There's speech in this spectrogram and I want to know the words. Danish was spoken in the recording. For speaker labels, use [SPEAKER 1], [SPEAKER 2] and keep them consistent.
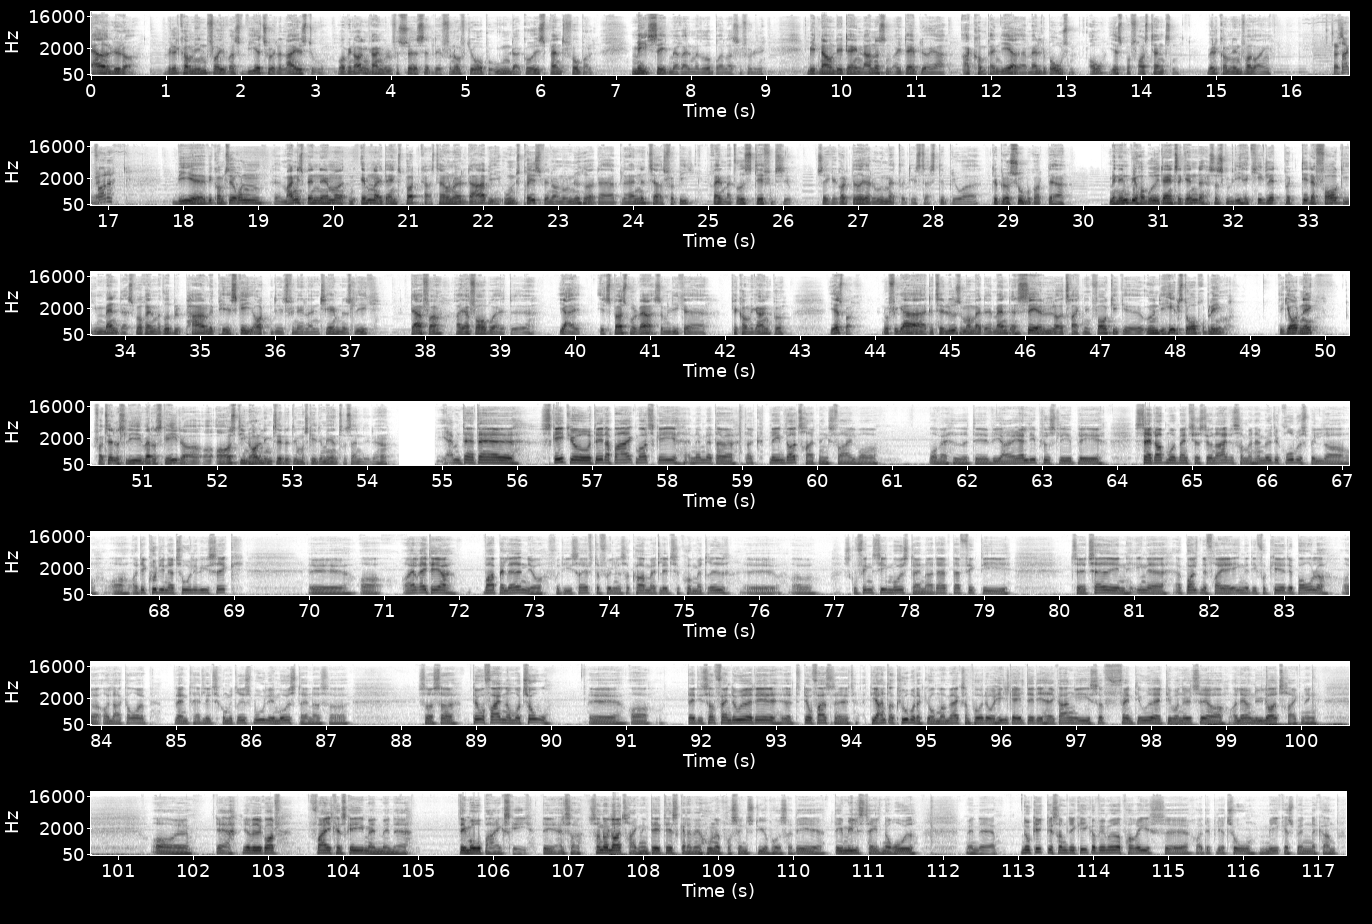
[SPEAKER 1] Ærede lyttere, velkommen indenfor i vores virtuelle legestue, hvor vi nok engang vil forsøge at sætte lidt fornuftige ord på ugen, der er gået i spansk fodbold. Mest set med Real Madrid-briller selvfølgelig. Mit navn det er Daniel Andersen, og i dag bliver jeg akkompagneret af Malte Bosen og Jesper Frost Hansen. Velkommen indenfor, drenge.
[SPEAKER 2] Tak, tak for det.
[SPEAKER 1] Vi, øh, vi kommer til at runde øh, mange spændende emner, emner i dagens podcast herunder El Derby, ugens prisvinder og nogle nyheder, der blandt andet tager os forbi Real Madrids defensiv. Så I kan godt glæde jer derude, Madridistas. Det bliver, det bliver super godt, det her. Men inden vi hopper ud i dagens agenda, så skal vi lige have kigget lidt på det, der foregik i mandags, hvor Real Madrid blev parret med PSG i 8. i Champions League. Derfor har jeg forberedt øh, ja, et, et spørgsmål hver, som vi lige kan, kan komme i gang på. Jesper, nu fik jeg det til at lyde som om, at øh, mandags mandagens CL-lodtrækning foregik øh, uden de helt store problemer. Det gjorde den ikke. Fortæl os lige, hvad der skete, og, og, og også din holdning til det. Det er måske det mere interessante i det her.
[SPEAKER 2] Jamen, der, der skete jo det, der bare ikke måtte ske, nemlig at der, der blev en lodtrækningsfejl, hvor, hvor hvad hedder det, vi er lige pludselig blev sat op mod Manchester United, som man havde mødt i gruppespil, og, og, og det kunne de naturligvis ikke. Øh, og, og allerede der var balladen jo, fordi så efterfølgende så kom Atletico Madrid øh, og skulle finde sin modstander, og der, der fik de taget en, en af, af boldene fra en af de forkerte bowler og, og lagt over blandt Atletico Madrids mulige modstandere. Så, så, så det var fejl nummer to. Øh, og da de så fandt ud af det, det var faktisk øh, de andre klubber, der gjorde mig opmærksom på, at det var helt galt det, de havde gang i, så fandt de ud af, at de var nødt til at, at lave en ny lodtrækning. Og øh, ja, jeg ved godt, fejl kan ske, men, men uh, det må bare ikke ske. Det, altså, sådan noget lodtrækning, det, det skal der være 100% styr på, så det, det er mildest talt noget råd. Men uh, nu gik det som det gik, og vi møder Paris, uh, og det bliver to mega spændende kamp.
